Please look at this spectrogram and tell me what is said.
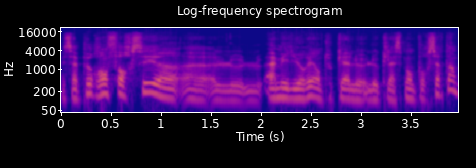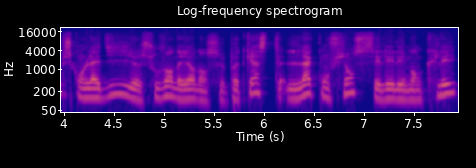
Mais ça peut renforcer, euh, le, le, améliorer en tout cas le, le classement pour certains, puisqu'on l'a dit souvent d'ailleurs dans ce podcast, la confiance c'est l'élément clé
